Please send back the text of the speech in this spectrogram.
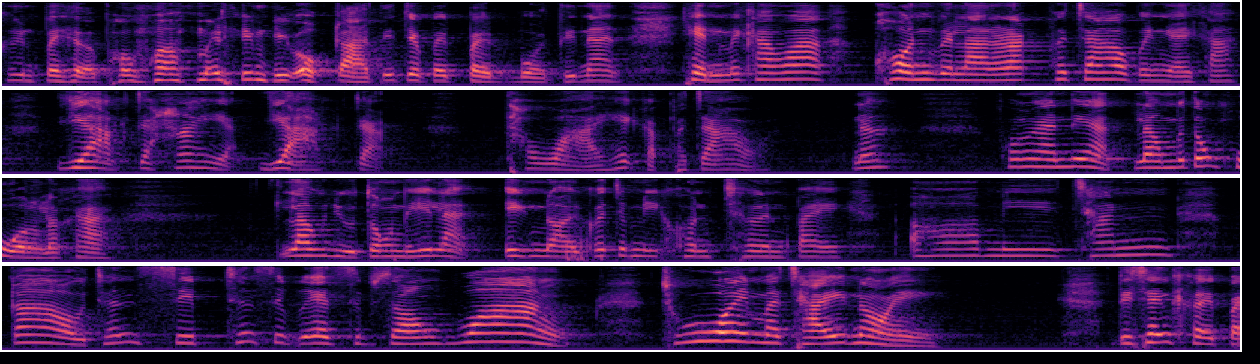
คืนไปเถอะเพราะว่าไม่ได้มีโอกาสที่จะไปเปิดโบสถ์ที่นั่น เห็นไหมคะว่า คนเวลารักพระเจ้าเป็นไงคะ อยากจะให้อะอยากจะ ถวายให้กับพระเจ้านะเพราะงั้นเนี่ยเราไม่ต้องห่วงหรอกค่ะ เราอยู่ตรงนี้แหละ อีกหน่อยก็จะมีคนเชิญไปอ๋อมีชั้น 9 ชั้น 10 ชั้น 11 12 ว่าง ช่วยมาใช้หน่อย ดิฉันเคยไป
